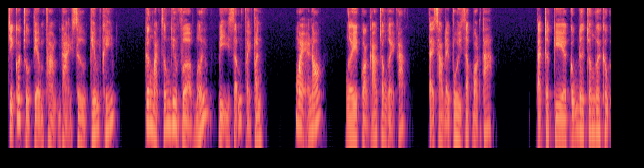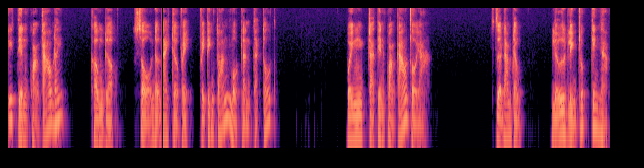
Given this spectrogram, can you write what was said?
Chỉ có chủ tiệm Phạm Đại Sư kiếm khí, gương mặt giống như vừa mới bị dẫm phải phân. Mẹ nó, người quảng cáo cho người khác, tại sao lại vui dập bọn ta? Ta trước kia cũng đưa cho ngươi không ít tiền quảng cáo đấy. Không được, sổ nợ này trở về phải tính toán một lần thật tốt. Huynh trả tiền quảng cáo rồi à? Giữa đám đông, Lữ Linh Trúc kinh ngạc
